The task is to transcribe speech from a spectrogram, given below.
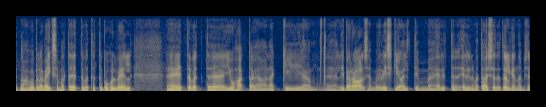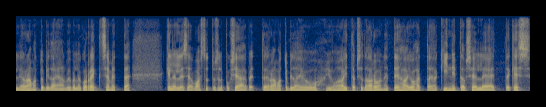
et noh, võib-olla väiksemate ettevõtete puhul veel äh, ettevõtte juhataja on äkki äh, liberaalsem või riskialtim eriti erinevate asjade tõlgendamisel ja raamatupidaja on võib-olla korrektsem, et kellele see vastutus lõpuks jääb, et raamatupidaja ju, ju aitab seda aruannet teha, juhataja kinnitab selle, et kes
